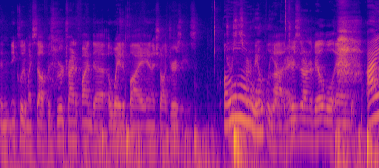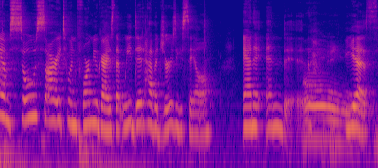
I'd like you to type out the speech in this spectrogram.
and including myself, is we were trying to find a, a way to buy Anna Shaw jerseys. Jerseys aren't Oh, available yet, Uh, right? Jerseys aren't available, and I am so sorry to inform you guys that we did have a jersey sale, and it ended. Oh. Yes.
